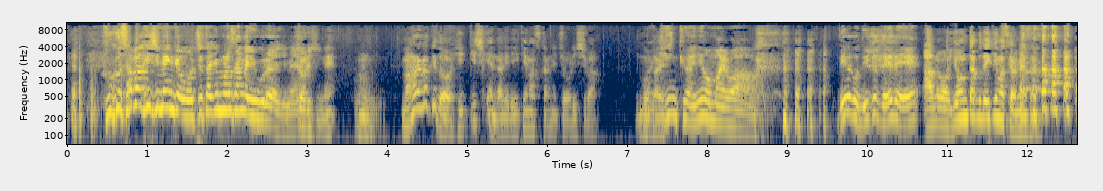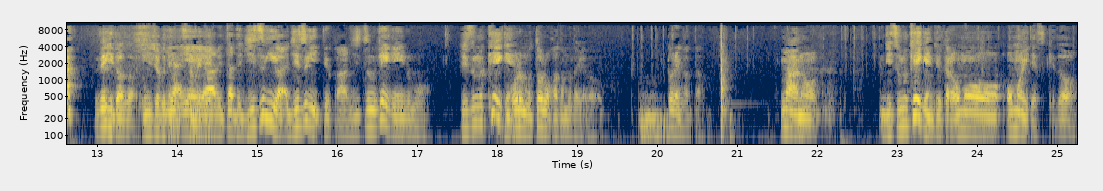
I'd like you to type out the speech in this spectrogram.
フグさばき師免許を持っちゅう竹村さんが言うぐらいやきね。調理師ね。うん。まああれだけど、筆記試験だけでいけますからね、調理師は。誤お前謙虚やね、お前は。でかいこと言っちゃったらええで。あの、4択でいけますから、皆さん。ぜひどうぞ、飲食い店に勤めて。やいやいや、あれだって実技が、実技っていうか、実務経験いるも実務経ん。験。俺も取ろうかと思ったけど、取れんかった。まああの、実務経験って言ったら重重いですけど、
